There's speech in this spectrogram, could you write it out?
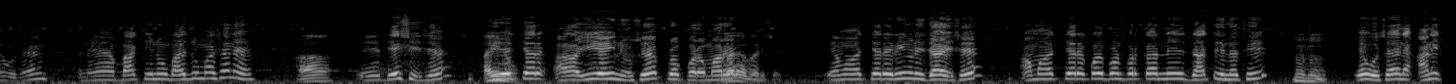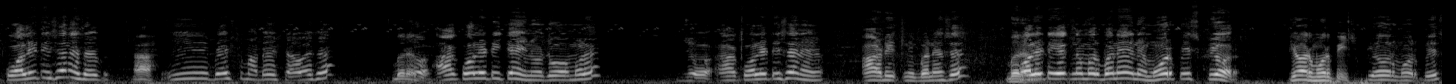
એવું છે અને બાકીનું બાજુમાં છે ને હા. એ દેશી છે. એ અત્યારે હા એ અહીંનું છે પ્રોપર અમારે. બરાબર છે. એમાં અત્યારે રીંગણી જાય છે. આમાં અત્યારે કોઈ પણ પ્રકારની જાતિ નથી. એવું છે અને આની ક્વોલિટી છે ને સાહેબ એ બેસ્ટમાં બેસ્ટ આવે છે. બરાબર. આ ક્વોલિટી ક્યાંય ન જોવા મળે. જો આ ક્વોલિટી છે ને આ રીતની બને છે. ક્વોલિટી એક નંબર બને ને મોર પીસ પ્યોર પ્યોર મોરપીચ પ્યોર મોર પીસ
